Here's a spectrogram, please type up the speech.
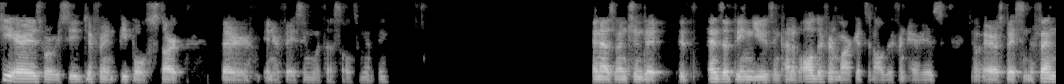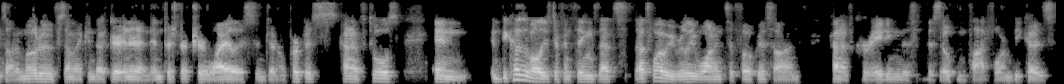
key areas where we see different people start their interfacing with us ultimately. And as mentioned, it, it ends up being used in kind of all different markets and all different areas, you know, aerospace and defense, automotive, semiconductor, internet infrastructure, wireless and general purpose kind of tools. And, and because of all these different things, that's, that's why we really wanted to focus on kind of creating this, this open platform because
